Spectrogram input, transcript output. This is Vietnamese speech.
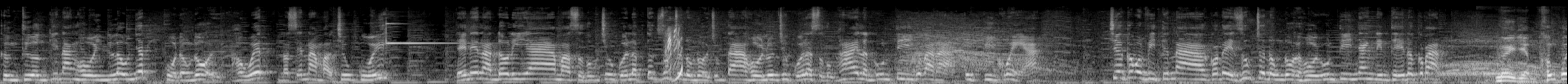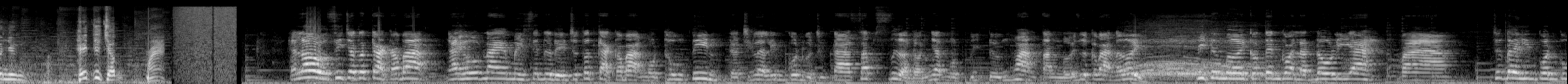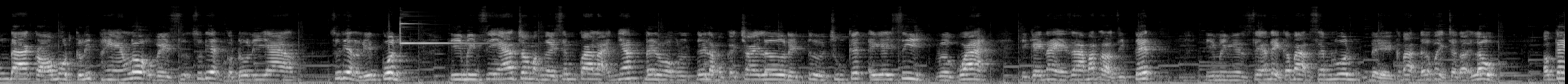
thường thường kỹ năng hồi lâu nhất của đồng đội hầu hết nó sẽ nằm ở chiêu cuối Thế nên là Dolia mà sử dụng chiêu cuối lập tức giúp cho đồng đội chúng ta hồi luôn chiêu cuối là sử dụng hai lần ulti các bạn ạ, à. cực kỳ khỏe. Chưa có một vị tướng nào có thể giúp cho đồng đội hồi ulti nhanh đến thế đâu các bạn. 10 điểm không có nhưng hết chữ chấm. Hello, xin chào tất cả các bạn. Ngày hôm nay mình sẽ đưa đến cho tất cả các bạn một thông tin Đó chính là Liên quân của chúng ta sắp sửa đón nhận một vị tướng hoàn toàn mới rồi các bạn ơi. Vị tướng mới có tên gọi là Dolia Và trước đây Liên quân cũng đã có một clip hé lộ về sự xuất hiện của Dolia xuất hiện ở Liên quân. Thì mình sẽ cho mọi người xem qua lại nhé đây là một đây là một cái trailer đến từ chung kết AAC vừa qua. Thì cái này ra mắt vào dịp Tết. Thì mình sẽ để các bạn xem luôn để các bạn đỡ phải chờ đợi lâu. Ok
